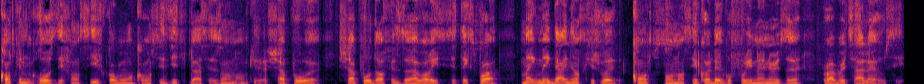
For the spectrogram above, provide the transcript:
contre une grosse défensive, comme on, on s'est dit toute la saison. Donc, euh, chapeau, euh, chapeau Dolphins d'avoir réussi cet exploit. Mike McDaniels qui jouait contre son ancien collègue aux 49ers, euh, Robert Saleh aussi.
